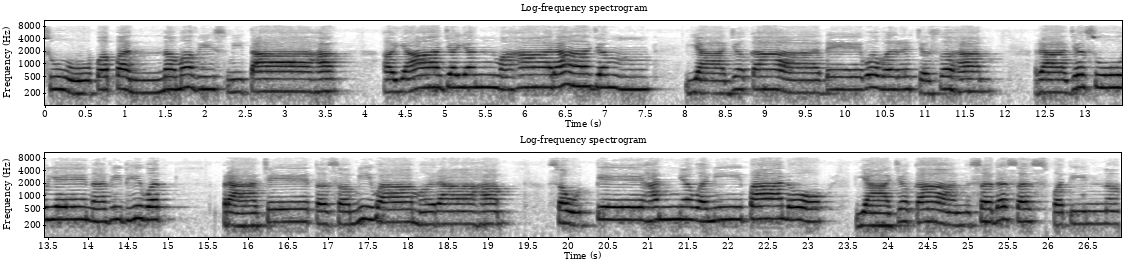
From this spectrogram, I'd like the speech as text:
सूपपन्नमविस्मिताः अयाजयन्महाराजम् याजकादेव वर्चसः राजसूयेन विधिवत्। प्राचेतसमिवामराः। सौत्ये हन्यवनीपालो। याजकान् सदसस्पतिन्।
